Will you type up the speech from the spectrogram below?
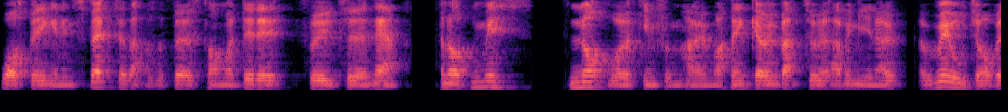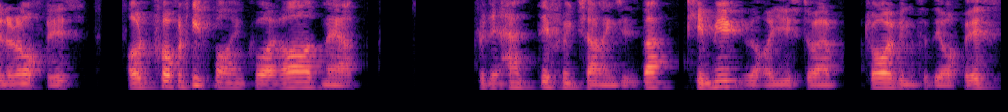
whilst being an inspector. That was the first time I did it through to now, and I'd miss not working from home. I think going back to having you know a real job in an office, I would probably find quite hard now but it has different challenges. That commute that I used to have driving to the office,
